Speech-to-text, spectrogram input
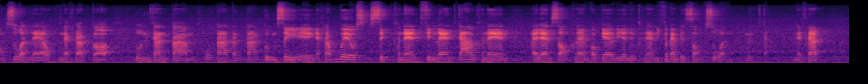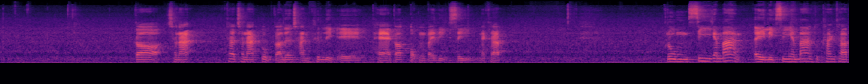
2 ส่วนแล้วนะครับ ก็ลุ้นกันตามโควต้าต่างๆ กลุ่ม 4 เองนะครับเวลส์10 คะแนน ฟินแลนด์ 9 คะแนนไอร์แลนด์ 2 คะแนนบัลแกเรีย 1 คะแนนนี่ก็แบ่งเป็น 2 ส่วนเหมือนกันนะครับ ก็ชนะถ้าชนะกลุ่มก็เลื่อนชั้นขึ้นลีก A แพ้ก็ตกไปลีก C นะครับ กลุ่ม C กันบ้าง เอ้ยลีก C กันบ้างทุกท่านครับ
